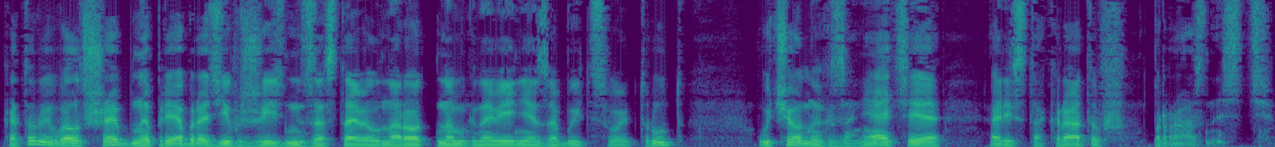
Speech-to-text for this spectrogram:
который, волшебно преобразив жизнь, заставил народ на мгновение забыть свой труд, ученых занятия, аристократов праздность.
